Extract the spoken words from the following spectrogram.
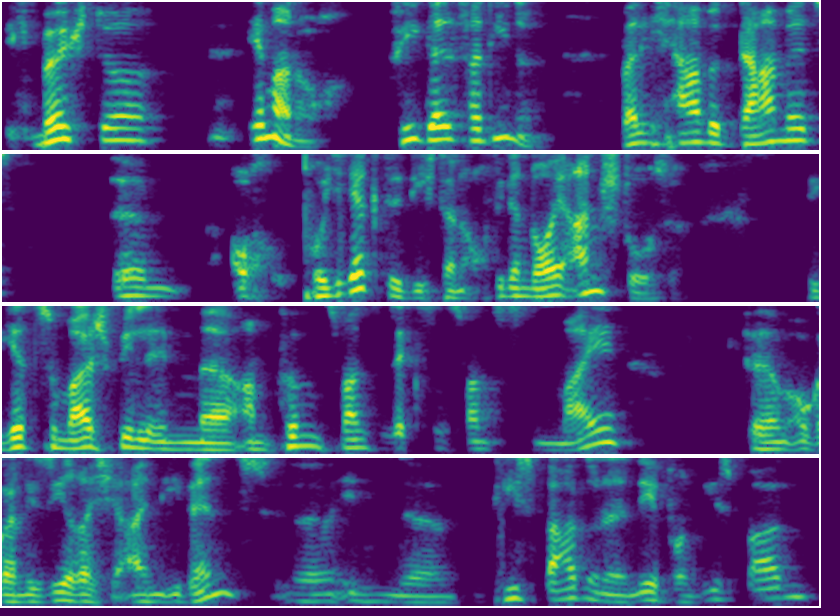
Ich möchte immer noch viel Geld verdienen, weil ich habe damit ähm, auch Projekte, die ich dann auch wieder neu anstoße. Jetzt zum Beispiel im, äh, am 25, 26. Mai äh, organisiere ich ein Event äh, in äh, Wiesbaden oder in der Nähe von Wiesbaden.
